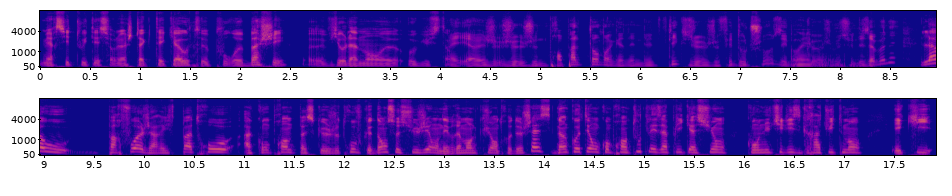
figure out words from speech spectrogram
Merci de tweeter sur le hashtag takeout pour euh, bâcher euh, violemment euh, Augustin. Et, euh, je, je- je ne prends pas le temps de regarder Netflix. Je, je fais d'autres choses et donc Ouais, euh, je me suis désabonné. Là où parfois j'arrive pas trop à comprendre parce que je trouve que dans ce sujet on est vraiment le cul entre deux chaises. D'un côté on comprend toutes les applications qu'on utilise gratuitement et qui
